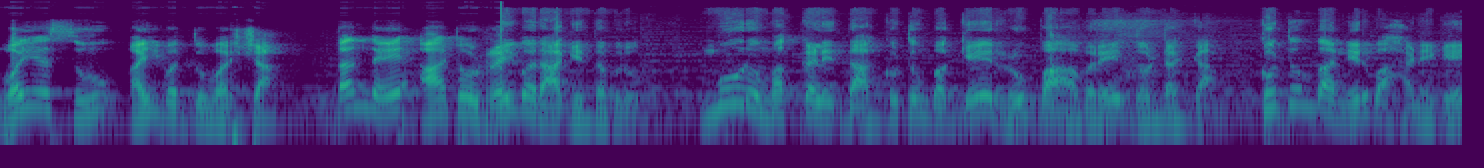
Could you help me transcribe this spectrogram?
ವಯಸ್ಸು ಐವತ್ತು ವರ್ಷ. ತಂದೆ ಆಟೋ ಡ್ರೈವರ್ ಆಗಿದ್ದವರು. ಮೂರು ಮಕ್ಕಳಿದ್ದ ಕುಟುಂಬಕ್ಕೆ ರೂಪಾ ಅವರೇ ದೊಡ್ಡಕ್ಕ. ಕುಟುಂಬ ನಿರ್ವಹಣೆಗೆ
